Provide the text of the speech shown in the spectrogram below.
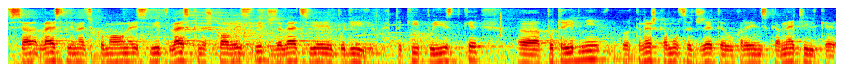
вся, весь німецькомовний світ, весь книжковий світ живе цією подією. Такі поїздки е, потрібні. Книжка мусить жити українська не тільки е,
